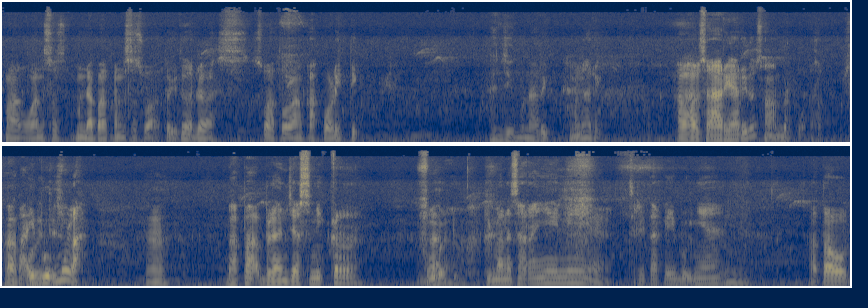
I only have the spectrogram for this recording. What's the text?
melakukan ses- mendapatkan sesuatu itu adalah suatu langkah politik Anjing menarik. menarik hal-hal sehari-hari itu sangat Sangat bapak politis. ibumu lah Hah? bapak belanja sneaker Waduh. gimana caranya ini cerita ke ibunya Hmm. atau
